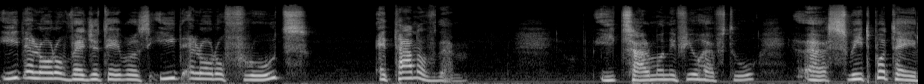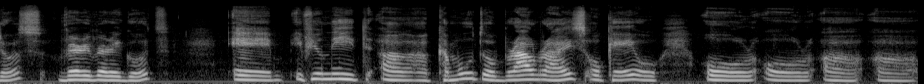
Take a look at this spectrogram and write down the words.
eat a lot of vegetables, eat a lot of fruits, a ton of them. Eat salmon if you have to, uh, sweet potatoes, very, very good. Um, if you need uh, kamut or brown rice, okay, or or or uh, uh,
